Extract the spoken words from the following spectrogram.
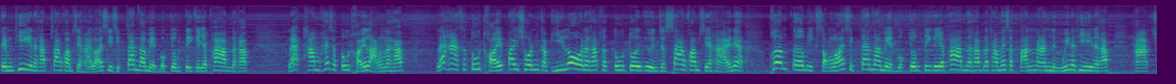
เต็มที่นะครับสร้างความเสียหาย 140 แต้มดาเมจบวกโจมตีกายภาพนะครับและทำให้ศัตรูถอยหลังนะครับและหากศัตรูถอยไปชนกับฮีโร่นะครับศัตรูตัวอื่นๆจะสร้างความเสียหายเนี่ยเพิ่มเติมอีก 210 แต้มดาเมจบวกโจมตีกายภาพนะครับและทำให้สตันนาน 1 วินาทีนะครับหากช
